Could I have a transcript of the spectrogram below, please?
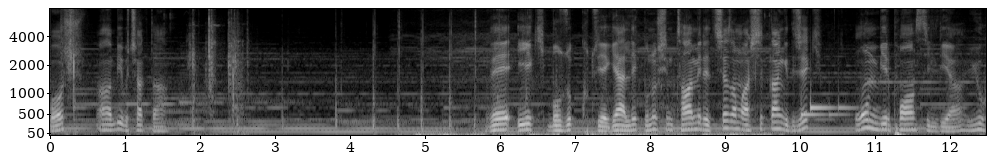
Boş. Aa bir bıçak daha. Ve ilk bozuk kutuya geldik. Bunu şimdi tamir edeceğiz ama açlıktan gidecek. 11 puan sildi ya. Yuh.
